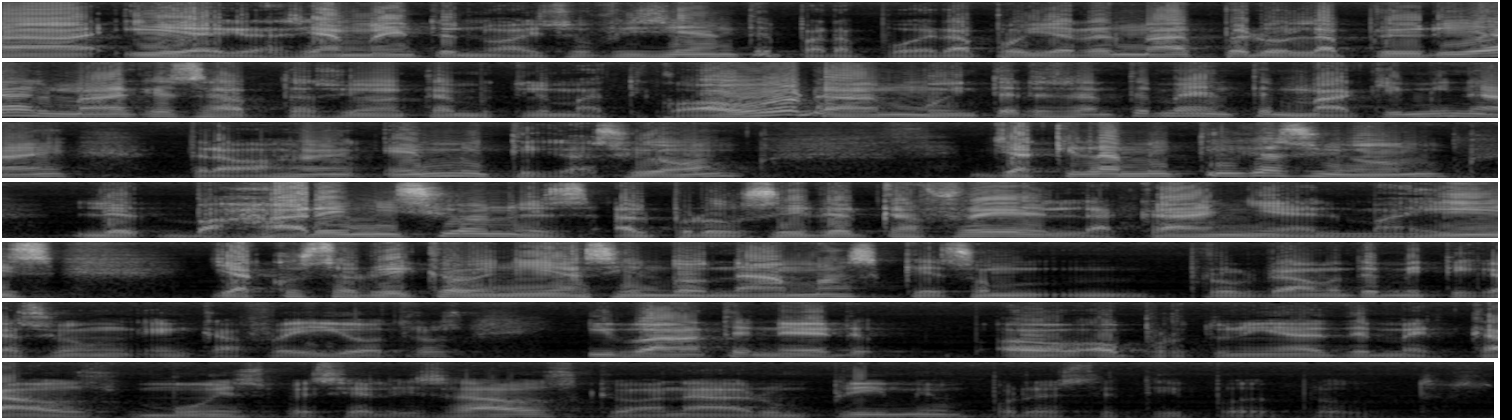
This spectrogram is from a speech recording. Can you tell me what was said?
Ah, y desgraciadamente no hay suficiente para poder apoyar al MAC, pero la prioridad del MAC es adaptación al cambio climático. Ahora, muy interesantemente, MAC y MINAE trabajan en mitigación ya que la mitigación, bajar emisiones al producir el café, la caña, el maíz, ya Costa Rica venía haciendo NAMAS, que son programas de mitigación en café y otros, y van a tener oportunidades de mercados muy especializados que van a dar un premium por este tipo de productos.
